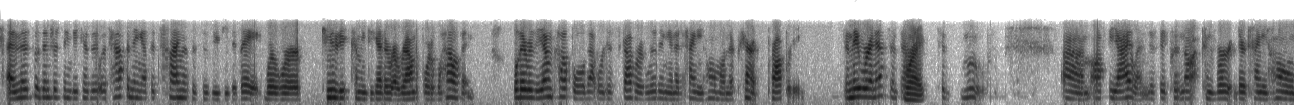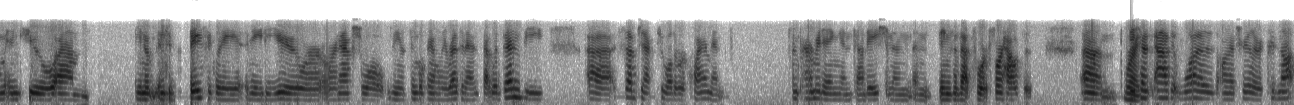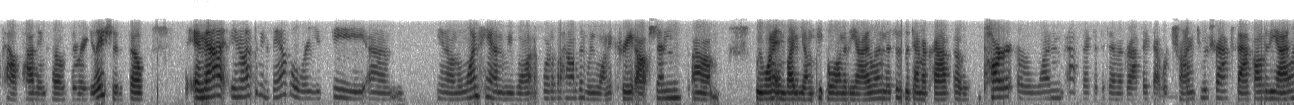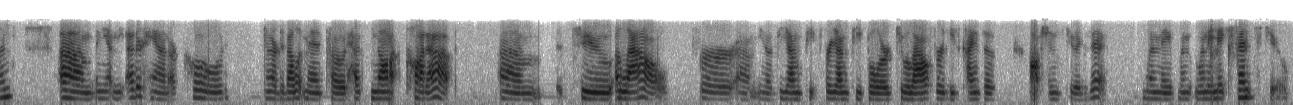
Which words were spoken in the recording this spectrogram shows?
And this was interesting because it was happening at the time of the Suzuki debate, where we're communities coming together around affordable housing. Well, there was a young couple that were discovered living in a tiny home on their parents' property, and they were in essence asked Right. to move um, off the island if they could not convert their tiny home into, um, you know, into basically an ADU or, or an actual, you know, single-family residence that would then be uh, subject to all the requirements and permitting and foundation and, and things of that sort for houses. Um, Right. Because as it was on a trailer, it could not pass housing codes and regulations. So, and that, you know, that's an example where you see, um, you know, on the one hand, we want affordable housing. We want to create options. Um, we want to invite young people onto the island. This is the demographic uh, part or one aspect of the demographic that we're trying to attract back onto the island. Um, and yet, on the other hand, our code and our development code has not caught up um, to allow for um, you know to young pe- for young people or to allow for these kinds of options to exist when they when, when they make sense to.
